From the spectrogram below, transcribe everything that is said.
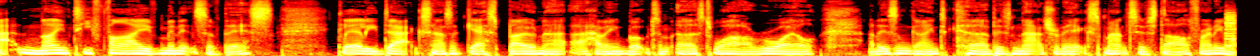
at 95 minutes of this. Clearly, Dax has a guest boner at having booked an erstwhile royal and isn't going to curb his naturally expansive style for anyone.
